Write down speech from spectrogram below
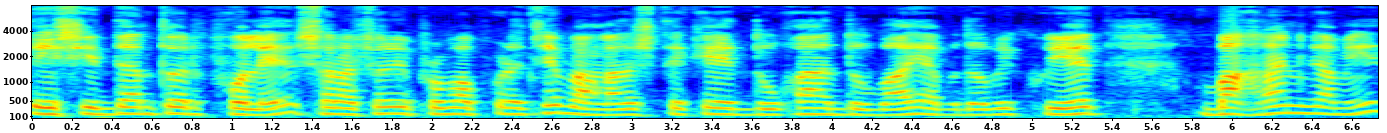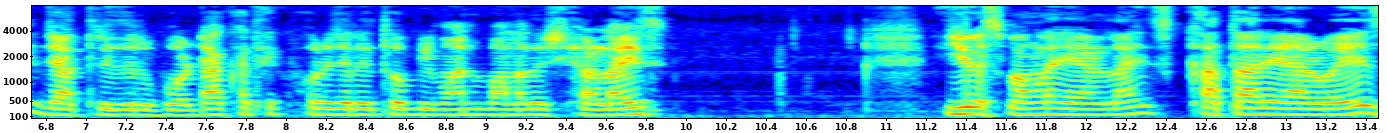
এই সিদ্ধান্তের ফলে সরাসরি প্রভাব পড়েছে বাংলাদেশ থেকে Doha, Dubai, Abu Dhabi, Kuwait, বাহরাইনগামী যাত্রীদের উপর। ঢাকা থেকে পরিচালিত Biman Bangladesh airlines US Bangla airlines, Qatar airways,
